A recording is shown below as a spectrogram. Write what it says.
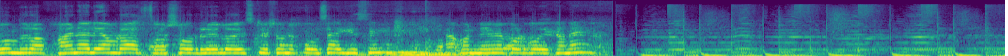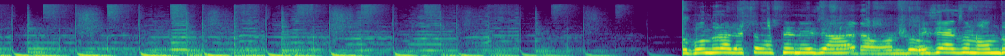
বন্ধুরা ফাইনালি আমরা যশোর রেলওয়ে স্টেশনে পৌঁছায় গেছি। এখন নেমে পড়ব এখানে। বন্ধুরা দেখতে পাচ্ছেন এই যে এই যে একজন অন্ধ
